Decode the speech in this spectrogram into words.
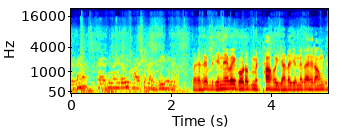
ਹੈਗਾ ਨਾ ਪੈਸੇ ਦਾ ਵੀ ਫ਼ਰਕ ਤਾਂ ਹੈਗਾ ਹੀ ਹੈਗਾ। ਪੈਸੇ ਜਿੰਨੇ ਬਾਈ ਗੁੜ ਮਿੱਠਾ ਹੋਈ ਜਾਂਦਾ ਜਿੰਨੇ ਪੈਸੇ ਲਾਉਂਗੇ।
